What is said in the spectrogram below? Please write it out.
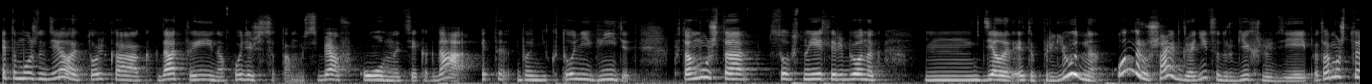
это можно делать только когда ты находишься там у себя в комнате, когда этого никто не видит. Потому что, собственно, если ребенок делает это прилюдно, он нарушает границы других людей, потому что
